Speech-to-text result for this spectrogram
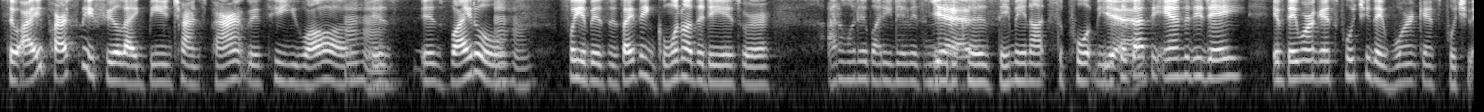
So I personally feel like being transparent with who you are Mm-hmm. is is vital for your business. I think gone are the days where I don't want anybody to know it's me Yes. because they may not support me. Because at the end of the day, if they weren't going to support you, they weren't going to support you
